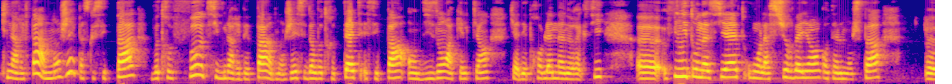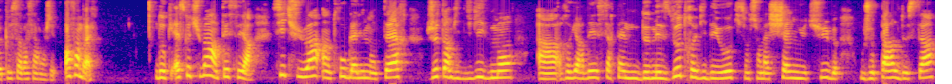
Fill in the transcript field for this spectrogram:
qui n'arrive pas à manger parce que c'est pas votre faute si vous n'arrivez pas à manger, c'est dans votre tête et c'est pas en disant à quelqu'un qui a des problèmes d'anorexie finis ton assiette ou en la surveillant quand elle mange pas que ça va s'arranger. Enfin bref. Donc, est-ce que tu as un TCA Si tu as un trouble alimentaire, je t'invite vivement à regarder certaines de mes autres vidéos qui sont sur ma chaîne YouTube où je parle de ça.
